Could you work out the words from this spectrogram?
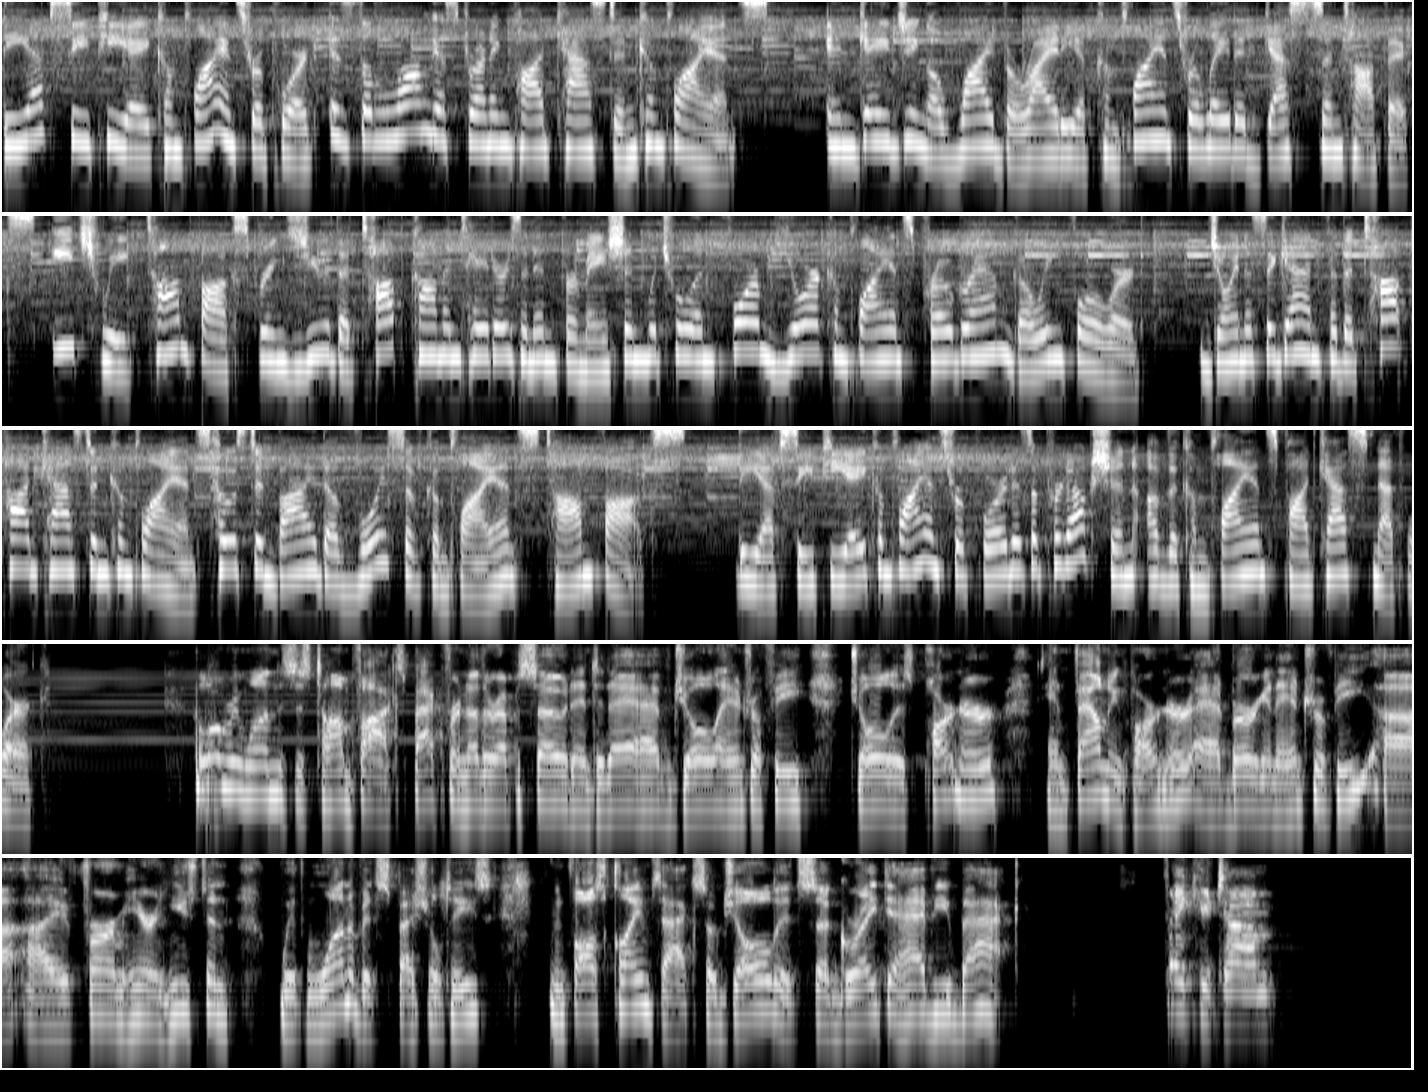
The FCPA Compliance Report is the longest running podcast in compliance, engaging a wide variety of compliance related guests and topics. Each week, Tom Fox brings you the top commentators and information which will inform your compliance program going forward. Join us again for the top podcast in compliance, hosted by the voice of compliance, Tom Fox. The FCPA Compliance Report is a production of the Compliance Podcast Network. Hello, everyone. This is Tom Fox back for another episode. And today I have Joel Androphy. Joel is partner and founding partner at Berg and Androphy, uh, a firm here in Houston with one of its specialties in False Claims Act. So, Joel, it's uh, great to have you back. Thank you, Tom.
